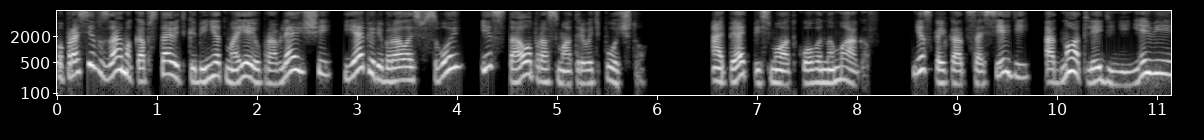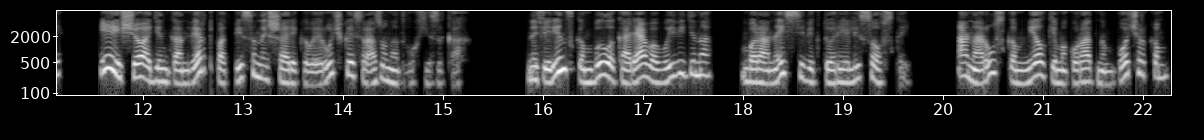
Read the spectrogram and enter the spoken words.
Попросив замок обставить кабинет моей управляющей, я перебралась в свой и стала просматривать почту. Опять письмо от Кована магов. Несколько от соседей, одно от леди Ниневии и еще один конверт, подписанный шариковой ручкой сразу на двух языках. На феринском было коряво выведено баронессе Виктории Лисовской, а на русском мелким аккуратным почерком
